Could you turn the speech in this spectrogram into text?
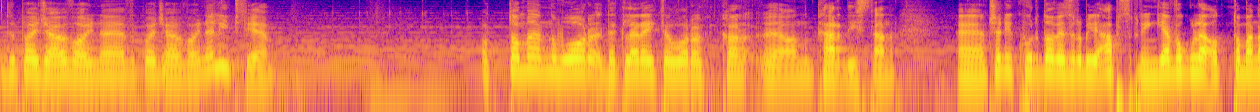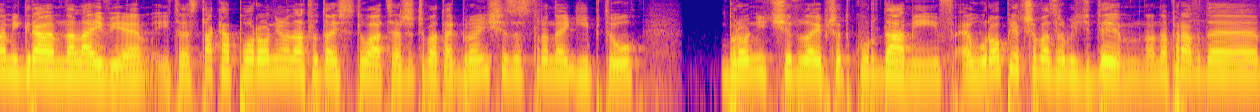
wypowiedziały wojnę, wypowiedziały wojnę Litwie. Ottoman War Declarated War on Kurdistan. E, czyli Kurdowie zrobili upspring. Ja w ogóle Ottomanami grałem na live i to jest taka poroniona tutaj sytuacja, że trzeba tak bronić się ze strony Egiptu, bronić się tutaj przed Kurdami. W Europie trzeba zrobić dym. No naprawdę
